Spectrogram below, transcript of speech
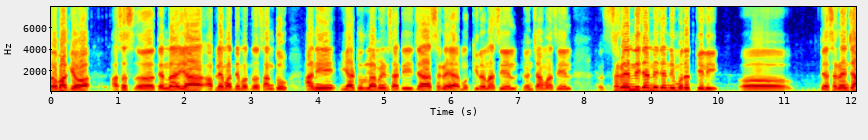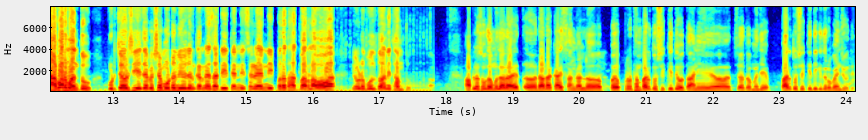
सहभाग घ्यावा. असं त्यांना या आपल्या माध्यमातून सांगतो. आणि या टुर्नामेंटसाठी ज्या सगळ्या मग किरण असेल घनश्याम असेल सगळ्यांनी ज्यांनी ज्यांनी मदत केली अ, त्या सगळ्यांचे आभार मानतो. पुढच्या वर्षी याच्यापेक्षा मोठं नियोजन करण्यासाठी त्यांनी सगळ्यांनी परत हातभार लावावा एवढं बोलतो आणि थांबतो. आपल्यासोबत दादा आहेत. दादा काय सांगाल? प- प्रथम पारितोषिक किती होतं आणि म्हणजे पारितोषिक किती किती रुपयांचे होते?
